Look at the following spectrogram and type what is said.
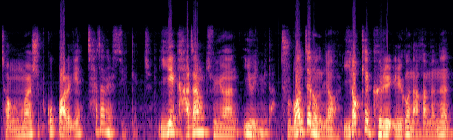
정말 쉽고 빠르게 찾아낼 수 있겠죠. 이게 가장 중요한 이유입니다. 두 번째로는요, 이렇게 글을 읽어 나가면은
